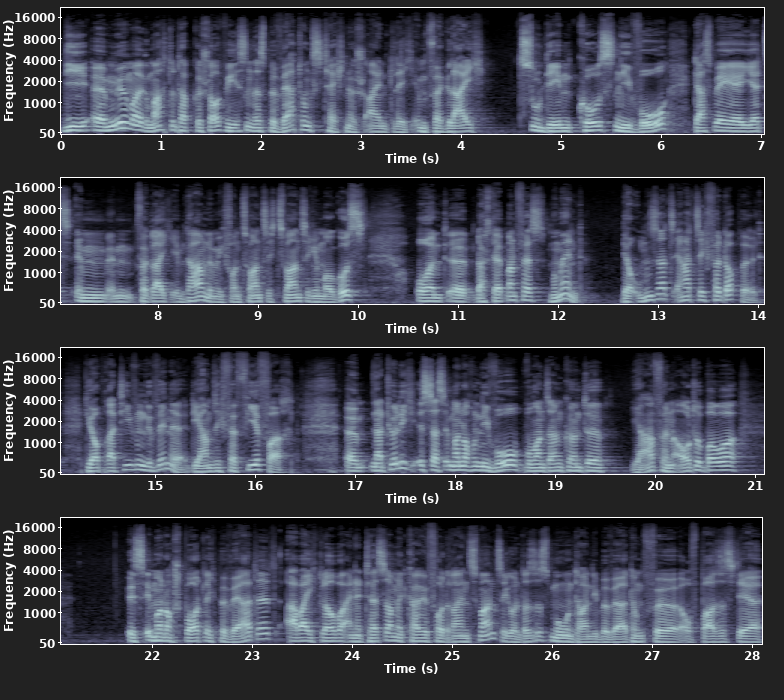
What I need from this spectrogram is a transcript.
die äh, Mühe mal gemacht und habe geschaut, wie ist denn das bewertungstechnisch eigentlich im Vergleich zu dem Kursniveau, das wir ja jetzt im, im Vergleich eben haben, nämlich von 2020 im August. Und äh, da stellt man fest, Moment, der Umsatz, er hat sich verdoppelt. Die operativen Gewinne, die haben sich vervierfacht. Ähm, natürlich ist das immer noch ein Niveau, wo man sagen könnte, ja, für einen Autobauer ist immer noch sportlich bewertet, aber ich glaube, eine Tesla mit KGV 23, und das ist momentan die Bewertung für, auf Basis der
